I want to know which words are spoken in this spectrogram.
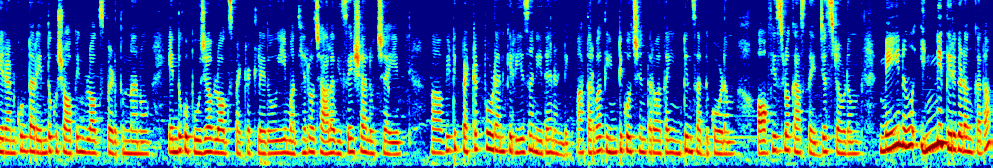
మీరు అనుకుంటారు ఎందుకు షాపింగ్ వ్లాగ్స్ పెడుతున్నాను? ఎందుకు పూజా వ్లాగ్స్ పెట్టట్లేదు? ఈ మధ్యలో చాలా విశేషాలు వచ్చాయి. వీటికి పెట్టకపోవడానికి రీజన్ ఇదేనండి. ఆ తర్వాత ఇంటికి వచ్చిన తర్వాత ఇంటిని సర్దుకోవడం ఆఫీస్లో కాస్త అడ్జస్ట్ అవ్వడం మెయిన్ ఇన్ని తిరగడం కదా.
